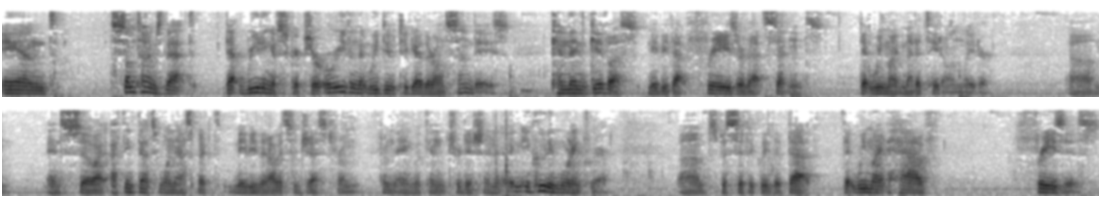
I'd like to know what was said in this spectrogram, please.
and sometimes that, that reading of Scripture, or even that we do together on Sundays, can then give us maybe that phrase or that sentence that we might meditate on later. Um, and so I, I, think that's one aspect maybe that I would suggest from, from the Anglican tradition, including morning prayer um, specifically, that, that that we might have phrases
